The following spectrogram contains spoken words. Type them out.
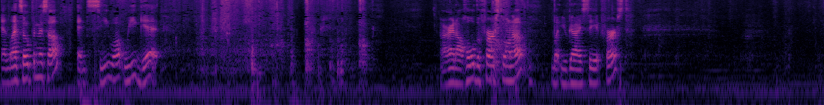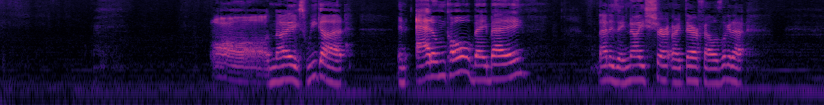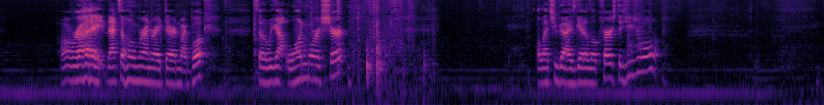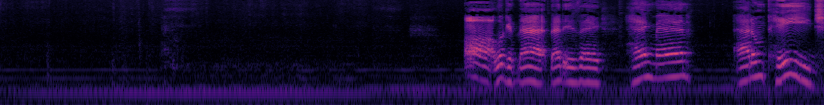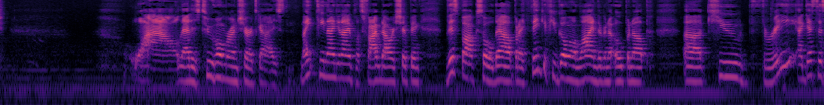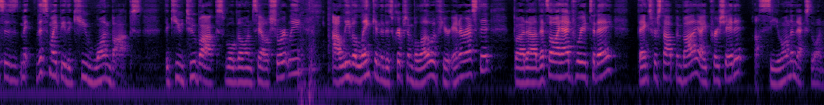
And let's open this up and see what we get. All right, I'll hold the first one up, let you guys see it first. Oh, nice. We got an Adam Cole, baby. That is a nice shirt right there, fellas. Look at that. All right, that's a home run right there in my book. So we got one more shirt. I'll let you guys get a look first as usual. Oh, look at that. That is a Hangman Adam Page. Wow, that is two home run shirts, guys. $19.99 plus $5 shipping. This box sold out, but I think if you go online, they're going to open up uh, Q3. I guess this is this might be the Q1 box. The Q2 box will go on sale shortly. I'll leave a link in the description below if you're interested. But uh, that's all I had for you today. Thanks for stopping by. I appreciate it. I'll see you on the next one.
